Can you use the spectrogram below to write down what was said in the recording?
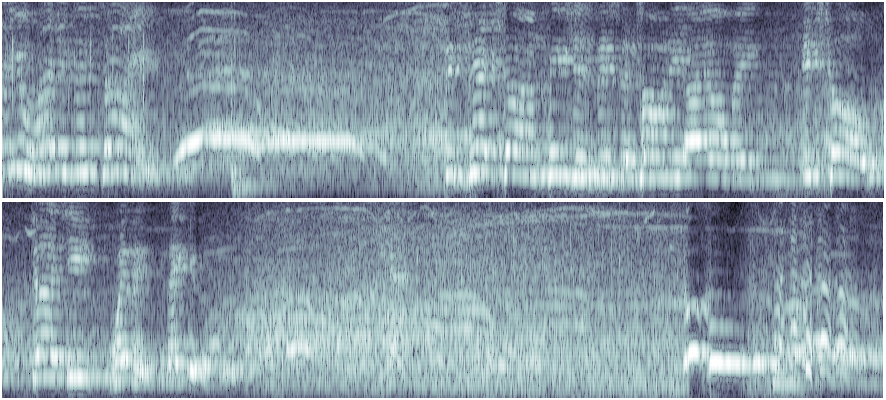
Have you had a good time? This next song features Mr. Tony Iommi. It's called Dirty Women. Thank you. Woohoo!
